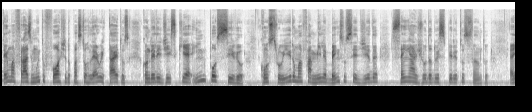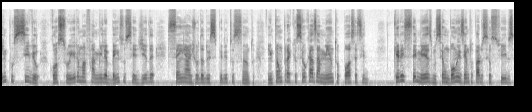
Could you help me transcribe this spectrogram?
Tem uma frase muito forte do pastor Larry Titus quando ele diz que é impossível construir uma família bem-sucedida sem a ajuda do Espírito Santo. É impossível construir uma família bem-sucedida sem a ajuda do Espírito Santo. Então, para que o seu casamento possa se crescer mesmo, ser um bom exemplo para os seus filhos,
